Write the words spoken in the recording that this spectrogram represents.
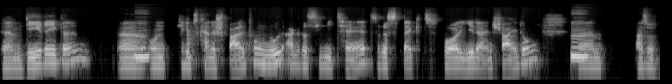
ähm, G-Regeln äh, mhm. und hier gibt es keine Spaltung, null Aggressivität, Respekt vor jeder Entscheidung. Mhm. Ähm, also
